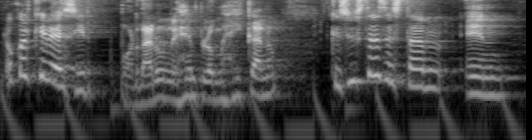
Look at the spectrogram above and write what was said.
lo cual quiere decir, por dar un ejemplo mexicano, que si ustedes están en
